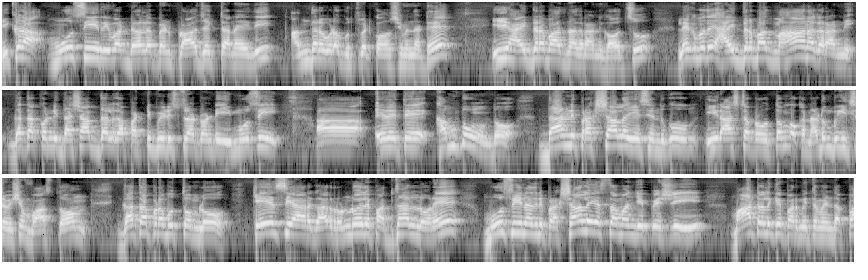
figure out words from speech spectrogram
ఇక్కడ మూసీ రివర్ డెవలప్మెంట్ ప్రాజెక్ట్ అనేది అందరూ కూడా గుర్తుపెట్టుకోవాల్సిన ఏంటంటే ఈ హైదరాబాద్ నగరాన్ని కావచ్చు లేకపోతే హైదరాబాద్ మహానగరాన్ని గత కొన్ని దశాబ్దాలుగా పట్టి పీడిస్తున్నటువంటి ఈ మూసి ఏదైతే కంపు ఉందో దాన్ని ప్రక్షాళన చేసేందుకు ఈ రాష్ట్ర ప్రభుత్వం ఒక నడుం బిగించిన విషయం వాస్తవం. గత ప్రభుత్వంలో కేసీఆర్ గారు రెండు వేల పద్నాలుగులోనే మూసీ నదిని ప్రక్షాళన చేస్తామని చెప్పేసి మాటలకే పరిమితమైంది తప్ప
